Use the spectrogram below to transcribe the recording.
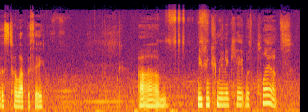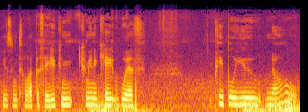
this telepathy. Um, you can communicate with plants using telepathy. You can communicate with people you know,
